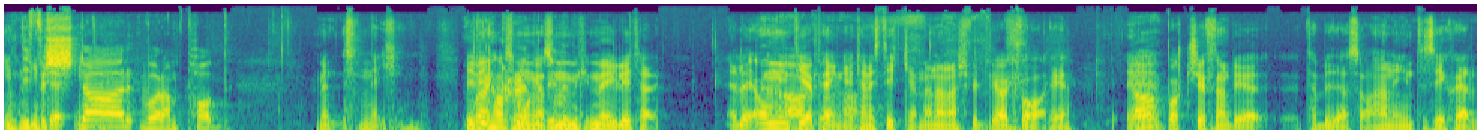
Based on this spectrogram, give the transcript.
inte- Ni inte- förstör våran podd. Men nej, vi Vår vill ha så många som möjligt här. Eller om ni inte Ja, ger okej, pengar ja. kan ni sticka, men annars vill vi ha kvar er. Ja. Eh, bortse från det Tobias sa, han är inte sig själv.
